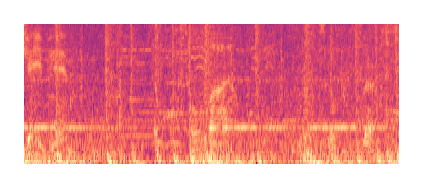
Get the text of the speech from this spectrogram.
Shave him. Something so vile, so perverse.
